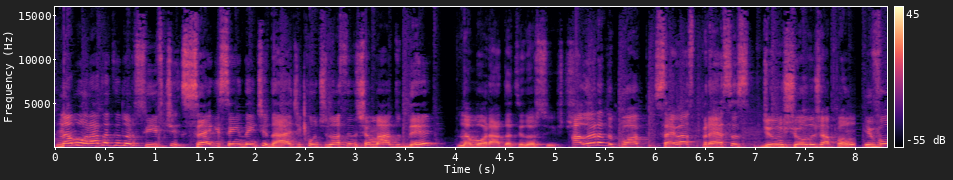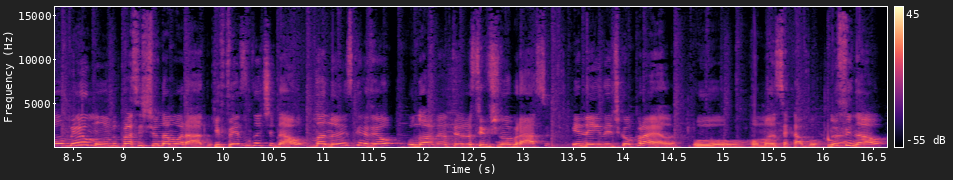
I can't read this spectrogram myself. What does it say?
namorada da Taylor Swift segue sem identidade e continua sendo chamado de namorada da Taylor Swift. A loira do pop saiu às pressas de um show no Japão e voou meio mundo para assistir o namorado, que fez um touchdown, mas não escreveu o nome da Taylor Swift no braço e nem dedicou para ela. O romance acabou. No final,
